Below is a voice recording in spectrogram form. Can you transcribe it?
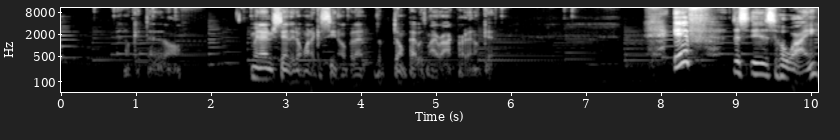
I don't get that at all. I mean, I understand they don't want a casino, but I, the don't bet with my rock part I don't get. If this is Hawaii,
